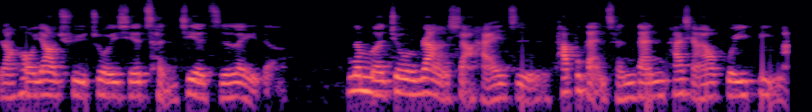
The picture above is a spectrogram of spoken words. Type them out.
然后要去做一些惩戒之类的。那么就让小孩子他不敢承担，他想要规避嘛，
